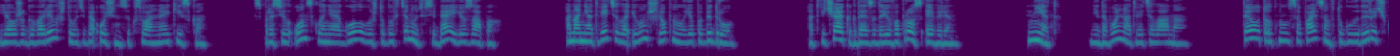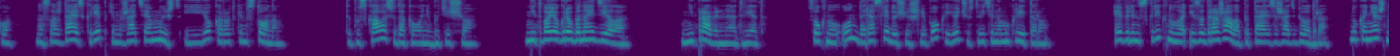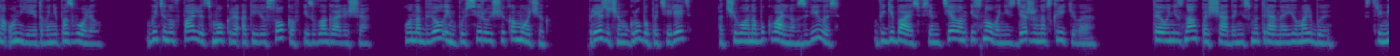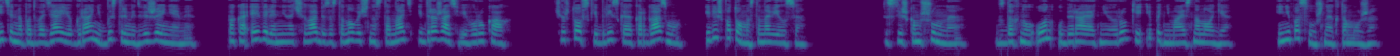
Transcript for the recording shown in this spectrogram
«Я уже говорил, что у тебя очень сексуальная киска», — спросил он, склоняя голову, чтобы втянуть в себя ее запах. Она не ответила, и он шлепнул ее по бедру. «Отвечай, когда я задаю вопрос, Эвелин». «Нет», — недовольно ответила она. Тео толкнулся пальцем в тугую дырочку, наслаждаясь крепким сжатием мышц и ее коротким стоном. «Ты пускала сюда кого-нибудь еще?» «Не твое гребаное дело!» «Неправильный ответ», — цокнул он, даря следующий шлепок ее чувствительному клитору. Эвелин вскрикнула и задрожала, пытаясь сжать бедра, но, конечно, он ей этого не позволил. Вытянув палец, мокрый от ее соков, из влагалища, он обвел им пульсирующий комочек, прежде чем грубо потереть, отчего она буквально взвилась, выгибаясь всем телом и снова несдержанно вскрикивая. Тео не знал пощады, несмотря на ее мольбы, стремительно подводя ее грани быстрыми движениями, пока Эвелин не начала безостановочно стонать и дрожать в его руках, чертовски близкая к оргазму, и лишь потом остановился. «Ты слишком шумная», — вздохнул он, убирая от нее руки и поднимаясь на ноги. «И непослушная к тому же».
